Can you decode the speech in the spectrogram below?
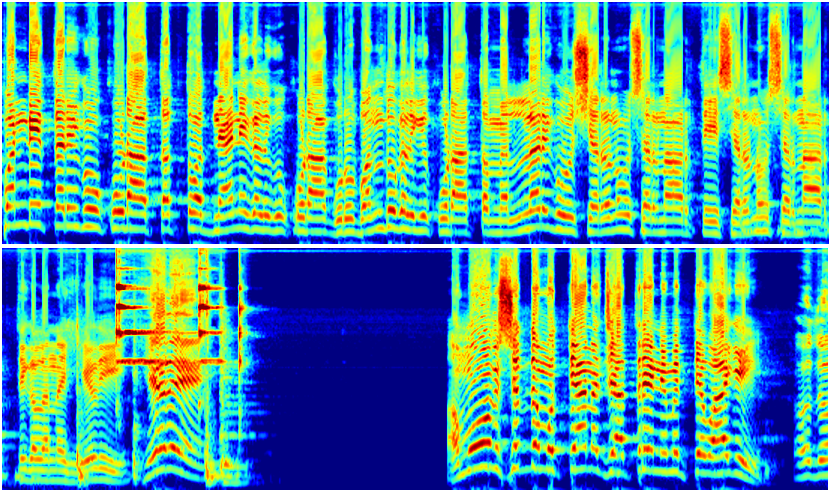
ಪಂಡಿತರಿಗೂ ಕೂಡ ತತ್ವಜ್ಞಾನಿಗಳಿಗೂ ಕೂಡ ಗುರುಬಂಧುಗಳಿಗೂ ಕೂಡ ತಮ್ಮೆಲ್ಲರಿಗೂ ಶರಣು ಶರಣಾರ್ಥಿ ಶರಣು ಶರಣಾರ್ಥಿಗಳನ್ನ ಹೇಳಿ. ಹೇಳಿ. ಅಮೋಘ ಸಿದ್ಧ ಮುತ್ಯಾನ ಜಾತ್ರೆ ನಿಮಿತ್ತವಾಗಿ ಹೌದು.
